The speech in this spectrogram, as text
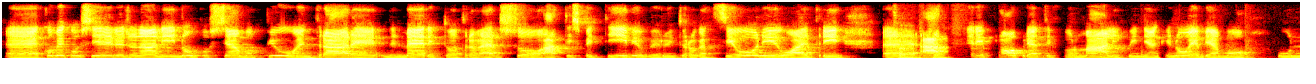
Eh, come consiglieri regionali non possiamo più entrare nel merito attraverso atti ispettivi, ovvero interrogazioni o altri eh, certo. atti veri e propri, atti formali, quindi anche noi abbiamo un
